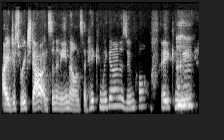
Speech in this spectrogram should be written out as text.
I just reached out and sent an email and said, Hey, can we get on a Zoom call? Hey, can mm-hmm. we?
